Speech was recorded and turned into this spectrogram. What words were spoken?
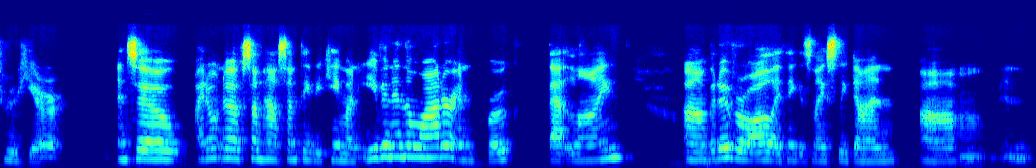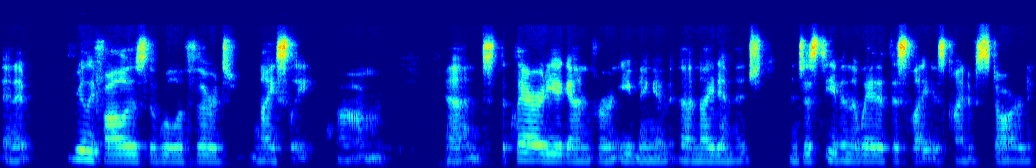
through here. And so I don't know if somehow something became uneven in the water and broke that line. Um, but overall, I think it's nicely done. Um, and, and, it really follows the rule of thirds nicely. Um, and the clarity again for an evening uh, night image and just even the way that this light is kind of starred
